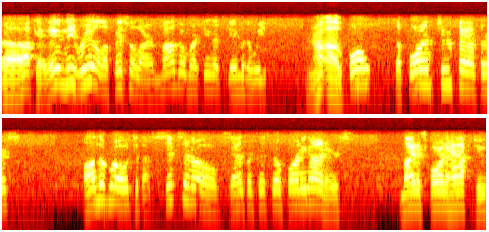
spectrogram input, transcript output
Uh, okay, in the real official Armando Martinez game of the week, Uh oh. the four, the four and two Panthers on the road to the six and zero San Francisco 49ers, minus four and a half to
